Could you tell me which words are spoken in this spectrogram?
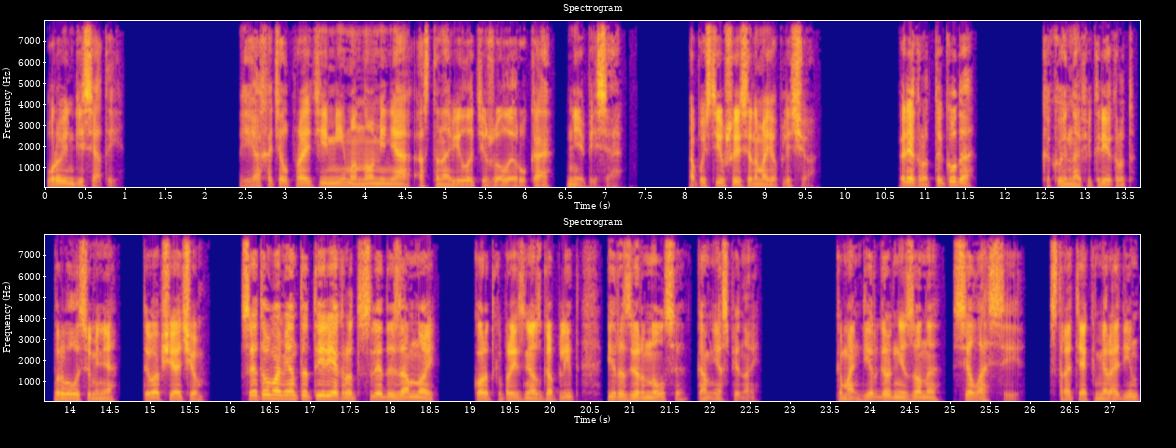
Уровень десятый. Я хотел пройти мимо, но меня остановила тяжелая рука непися, опустившаяся на мое плечо. «Рекрут, ты куда?» «Какой нафиг рекрут?» — вырвалось у меня. «Ты вообще о чем?» «С этого момента ты рекрут, следуй за мной», — коротко произнес Гоплит и развернулся ко мне спиной командир гарнизона Селассии, стратег Мир-1,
